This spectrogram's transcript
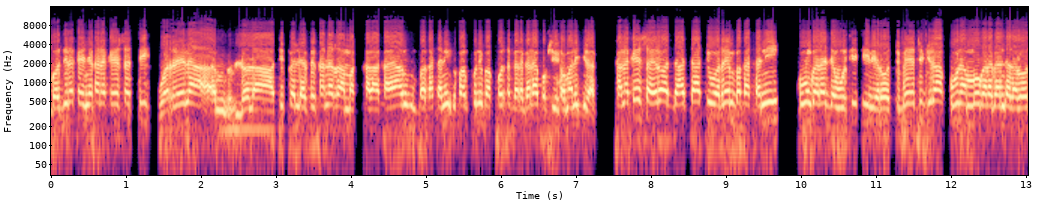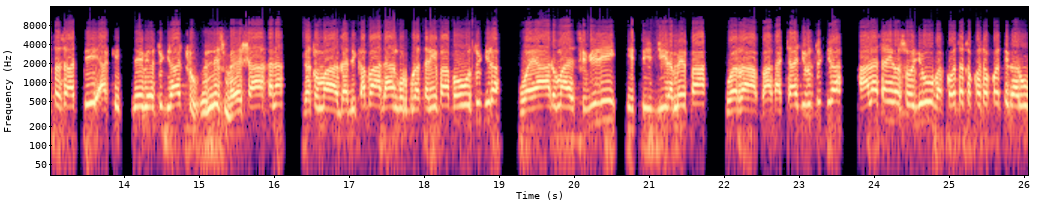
godina keenya kana keessatti warreen lola TPLF kanarraa makalaakayaan baqatanii dhufan kuni bakkoota garaagaraa qabsiifamanii jiran. Kana keessa yeroo adda addaatti warreen baqatanii kun gara Jabuutiitiin yeroo itti bahetu jira. Kun ammoo gara ganda dhaloota isaatti akka itti deebi'etu jiraachuu. Innis meeshaa kana gatuma gadi qabaadhaan gurgurataniifaa bahuutu jira. Wayaadhuma sibiilii itti jijjiirameefaa warra baqachaa jirutu jira. Haala saniin osoo jiru bakkoota tokko tokkotti garuu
